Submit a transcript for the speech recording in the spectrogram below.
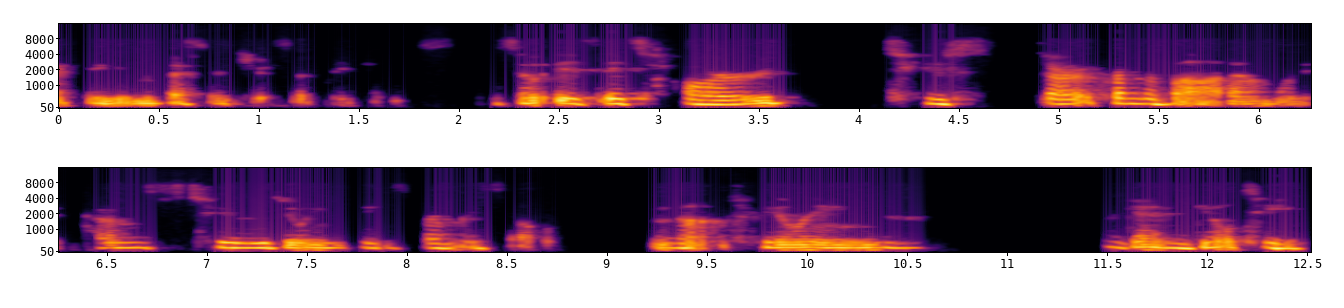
acting in the best interest of my kids. So it's it's hard to start from the bottom when it comes to doing things for myself, not feeling again guilty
